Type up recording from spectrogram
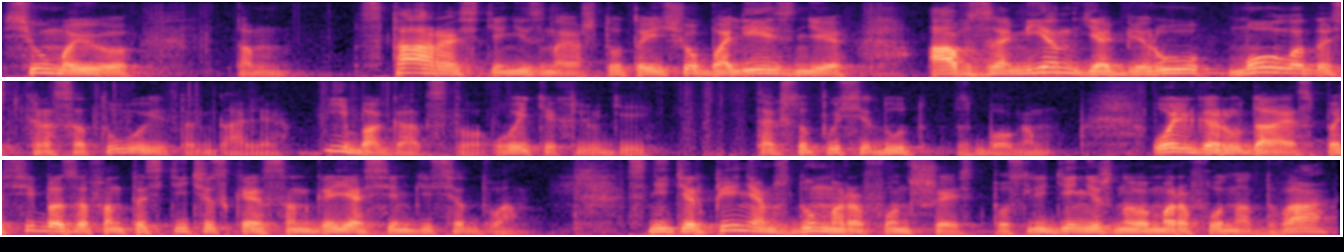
всю мою там, старость, я не знаю, что-то еще, болезни, а взамен я беру молодость, красоту и так далее. И богатство у этих людей. Так что пусть идут с Богом. Ольга Рудая, спасибо за фантастическое Сангая 72. С нетерпением жду марафон 6. После денежного марафона 2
